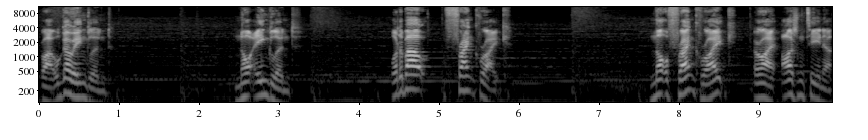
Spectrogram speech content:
Right, we'll go England. Not England. What about Frankreich? Not Frankreich. Alright, Argentina.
